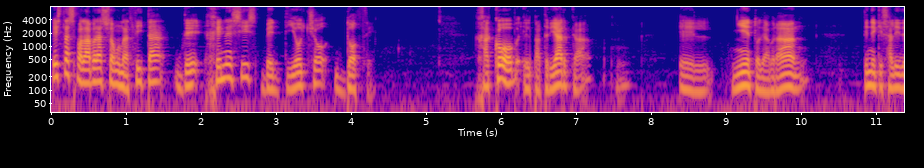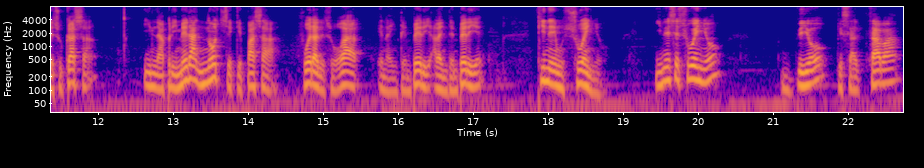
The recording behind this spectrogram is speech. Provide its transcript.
Estas palabras son una cita de Génesis 28, 12. Jacob, el patriarca, el nieto de Abraham, tiene que salir de su casa y en la primera noche que pasa fuera de su hogar, en la intemperie, a la intemperie, tiene un sueño. Y en ese sueño vio que se alzaba,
